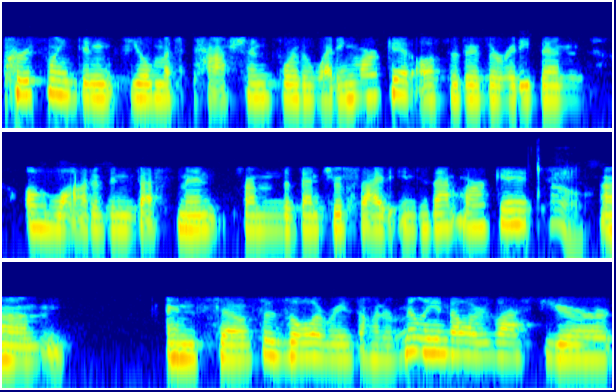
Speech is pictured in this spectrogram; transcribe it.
personally, didn't feel much passion for the wedding market. Also, there's already been a lot of investment from the venture side into that market. Oh, Um, and so, so Zola raised $100 million last year.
